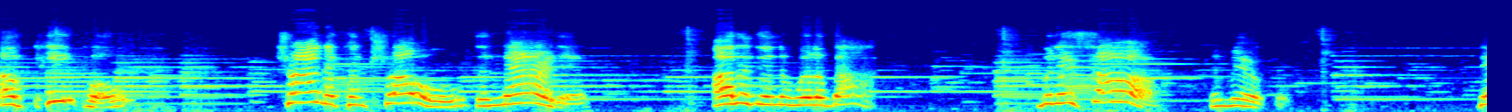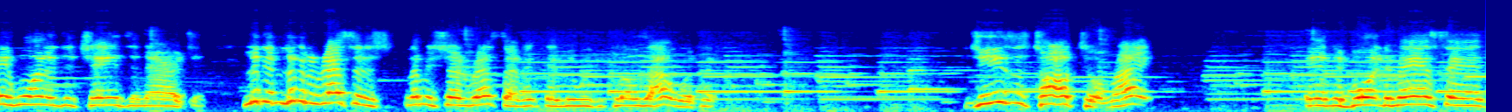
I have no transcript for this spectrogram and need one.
of people trying to control the narrative other than the will of God. When they saw the miracle, they wanted to change the narrative. Look at look at the rest of this. Let me show the rest of it, then we can close out with it. Jesus talked to him, right? And the boy, the man said,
